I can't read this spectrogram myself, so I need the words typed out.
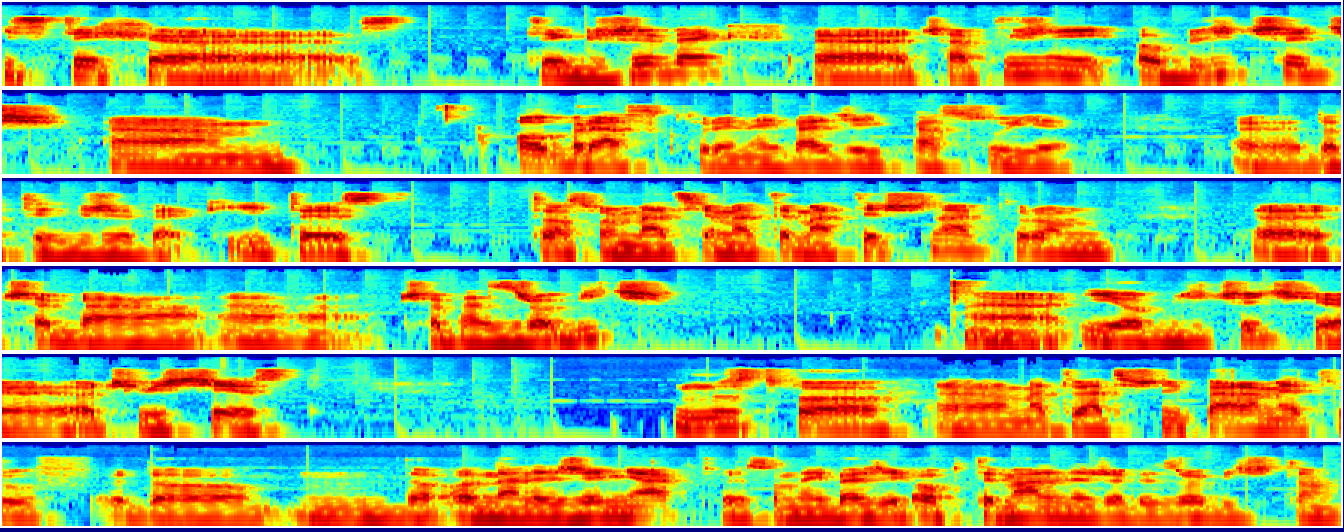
I z tych, z tych grzywek trzeba później obliczyć obraz, który najbardziej pasuje do tych grzywek. I to jest transformacja matematyczna, którą trzeba, trzeba zrobić i obliczyć. Oczywiście jest mnóstwo e, matematycznych parametrów do, do odnalezienia, które są najbardziej optymalne, żeby zrobić to,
